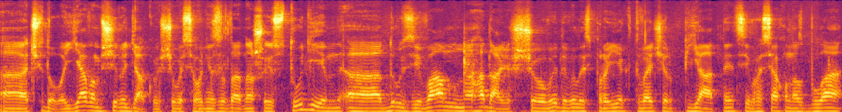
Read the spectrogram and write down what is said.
Е, Чудово. Я вам щиро дякую, що ви сьогодні звели до нашої студії. Е, Друзі, вам нагадаю, що ви дивились проєкт Вечір п'ятниці. В гостях у нас була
